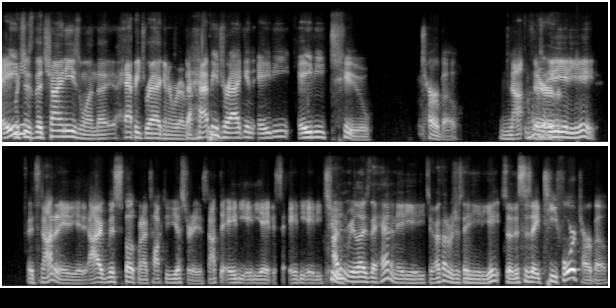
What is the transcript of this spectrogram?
80, Which is the Chinese one, the Happy Dragon or whatever. the Happy Dragon 80 82 turbo, not their 8088. It's not an 88. I misspoke when I talked to you yesterday. It's not the 8088, it's the 8082. I didn't realize they had an 8082. I thought it was just 8088. So this is a T4 turbo.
